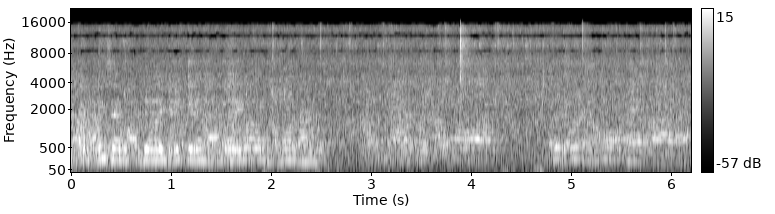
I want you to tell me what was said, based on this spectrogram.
Đẩy, đẩy xe ngoài vô dễ che nè, đây nó rộng hơn nè. Ở chỗ này không có nè, là-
